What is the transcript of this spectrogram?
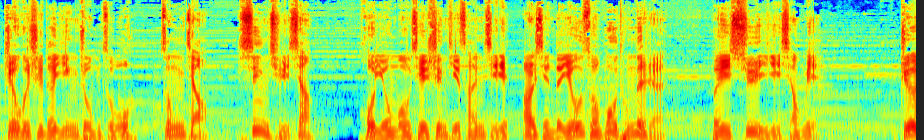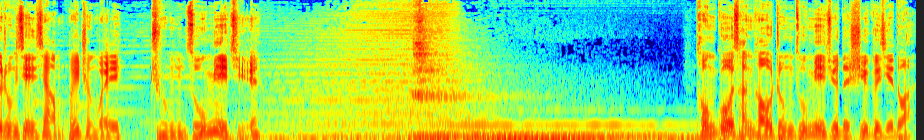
这会使得因种族、宗教、性取向或有某些身体残疾而显得有所不同的人被蓄意消灭。这种现象被称为种族灭绝。通过参考种族灭绝的十个阶段，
